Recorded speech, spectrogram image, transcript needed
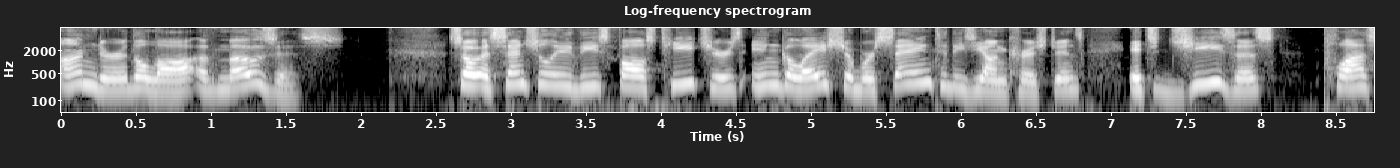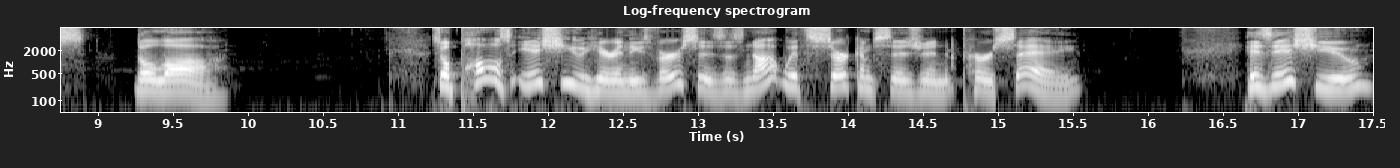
under the law of Moses. So essentially, these false teachers in Galatia were saying to these young Christians, it's Jesus plus the law. So, Paul's issue here in these verses is not with circumcision per se. His issue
